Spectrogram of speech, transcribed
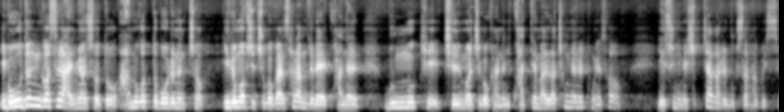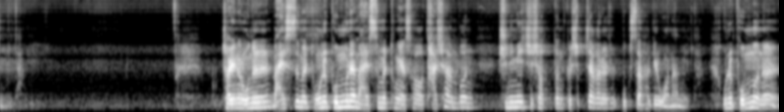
이 모든 것을 알면서도 아무것도 모르는 척 이름 없이 죽어간 사람들의 관을 묵묵히 짊어지고 가는 이 과테말라 청년을 통해서 예수님의 십자가를 묵상하고 있습니다. 저희는 오늘 말씀을 오늘 본문의 말씀을 통해서 다시 한번 주님이 지셨던 그 십자가를 묵상하길 원합니다. 오늘 본문을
